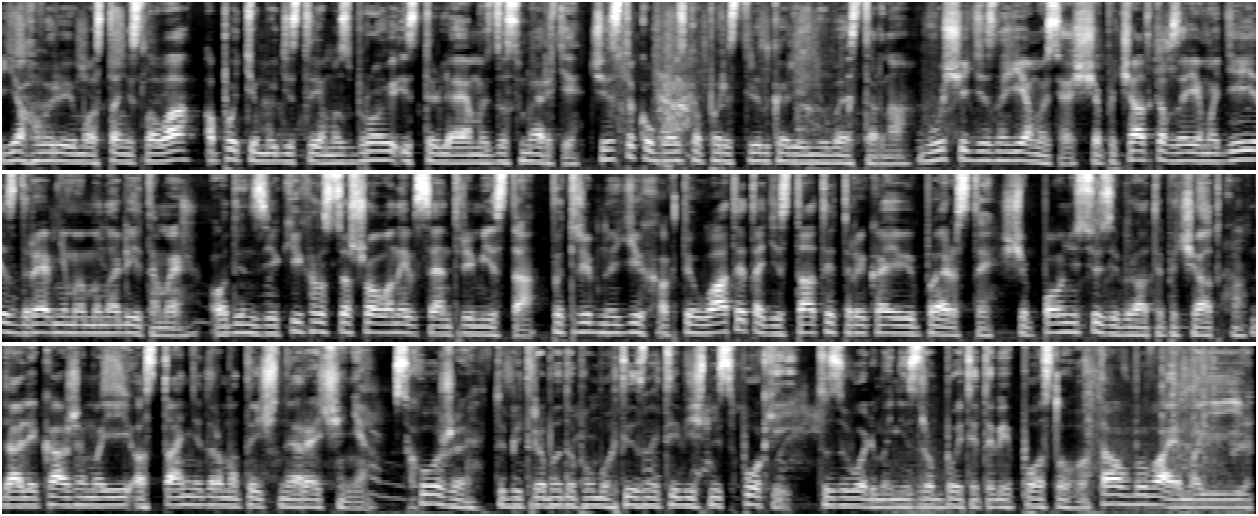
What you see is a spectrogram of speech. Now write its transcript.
Я говорю йому останні слова, а потім ми дістаємо зброю і стріляємось до смерті. Чисто ковбойська перестрілка рівню вестерна. Вуще дізнаємося, що початка взаємодії з древніми монолітами, один з яких розташований в центрі міста. Потрібно їх активувати та дістати три каєві персти, щоб повністю зібрати початку. Далі кажемо їй останнє драматичне речення. Схоже, тобі треба допомогти знайти вічний спокій. Дозволь мені зробити тобі послугу. Та вбиваємо її.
